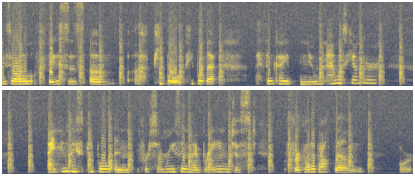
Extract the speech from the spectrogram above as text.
These are all faces of uh, people, people that I think I knew when I was younger. I knew these people, and for some reason, my brain just forgot about them or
